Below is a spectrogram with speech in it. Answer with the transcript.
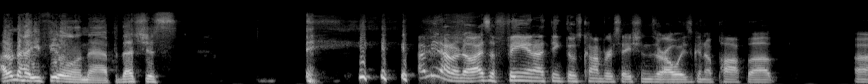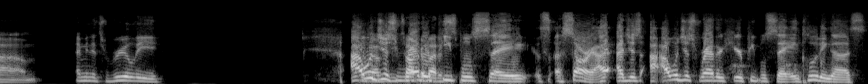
I don't know how you feel on that, but that's just. I mean, I don't know. As a fan, I think those conversations are always going to pop up. Um, I mean, it's really. I would know, just rather people a... say, uh, sorry, I, I just, I would just rather hear people say, including us,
